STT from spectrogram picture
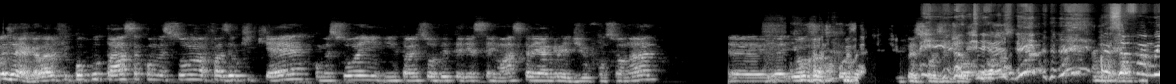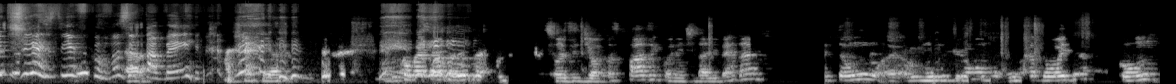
Pois é, a galera ficou putaça, começou a fazer o que quer, começou a en- entrar em sorveteria sem máscara e agredir o funcionário. é, e outras coisas de pessoas Meu idiotas. Deus. Isso foi muito específico. Você Cara. tá bem? E começaram a fazer outras coisas que pessoas idiotas fazem quando a gente dá liberdade. Então, é, o mundo virou uma muvuca doida com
